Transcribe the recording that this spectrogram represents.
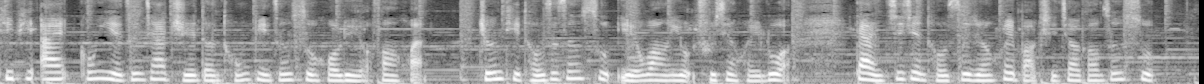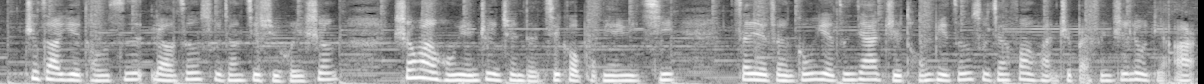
，PPI、工业增加值等同比增速或略有放缓，整体投资增速也望有出现回落，但基建投资仍会保持较高增速。制造业投资料增速将继续回升，申万宏源证券等机构普遍预期，三月份工业增加值同比增速将放缓至百分之六点二，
